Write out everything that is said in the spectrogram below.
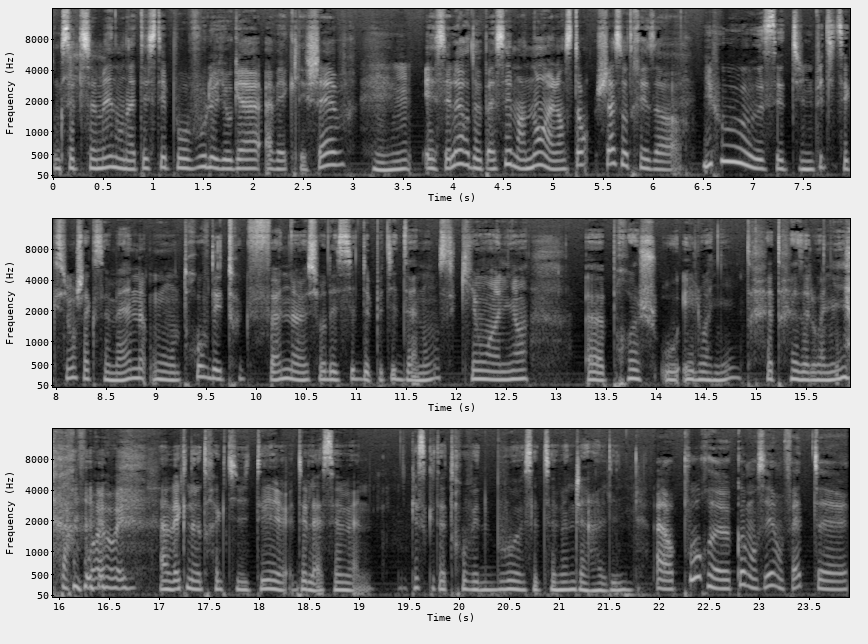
Donc cette semaine, on a testé pour vous le yoga avec les chèvres. Et c'est l'heure de passer maintenant à l'instant chasse au trésor. Youhou C'est une petite section chaque semaine où on trouve des trucs fun euh, sur des sites de petites annonces qui ont un lien euh, proche ou éloigné, très très éloigné, Parfois, oui. avec notre activité de la semaine. Qu'est-ce que tu as trouvé de beau euh, cette semaine, Géraldine? Alors pour euh, commencer, en fait, euh,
